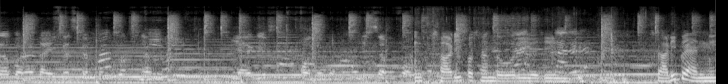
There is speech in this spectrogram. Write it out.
इतना बड़ा टाइगर्स का सब साड़ी पसंद हो रही है जी इनकी। साड़ी पहननी।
